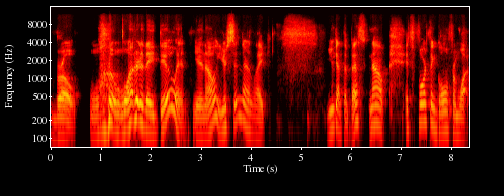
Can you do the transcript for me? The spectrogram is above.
bro, what are they doing? You know, you're sitting there like, you got the best. Now, it's fourth and goal from what?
